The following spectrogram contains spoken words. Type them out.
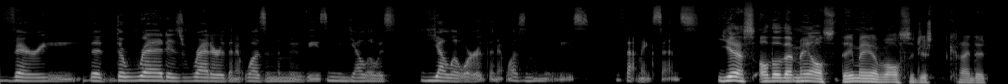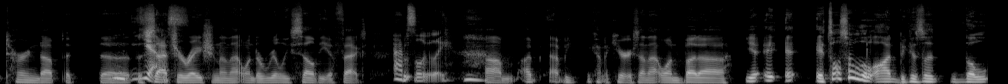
very the the red is redder than it was in the movies, and the yellow is yellower than it was in the movies. If that makes sense. Yes, although that may also they may have also just kind of turned up the the, the Yes. saturation on that one to really sell the effect. Absolutely. Um, I, I'd be kind of curious on that one, but uh, yeah, it, it, it's also a little odd because the, the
